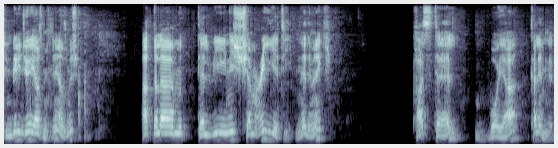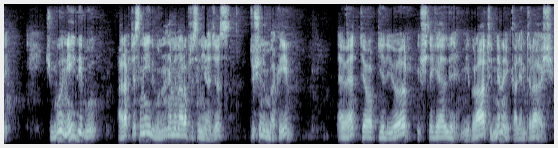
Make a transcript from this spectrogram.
Şimdi birinciye yazmış. Ne yazmış? Aklamut telvini şem'iyyeti. Ne demek? Pastel boya kalemleri. Şimdi bu neydi bu? Arapçası neydi bunun? Hemen Arapçasını yazacağız. Düşünün bakayım. Evet cevap geliyor. İşte geldi. Mibratun değil mi? Kalemtıraş.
